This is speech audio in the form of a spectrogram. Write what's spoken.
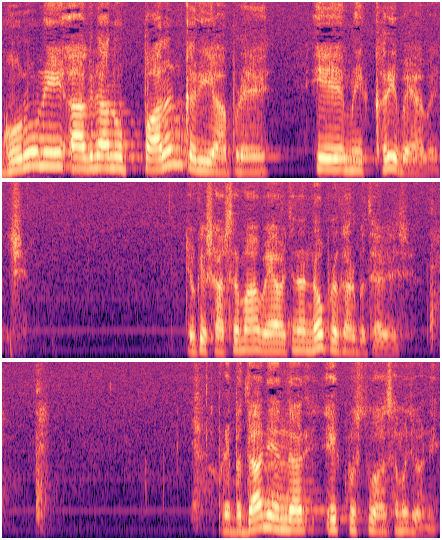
ગુરુની આજ્ઞાનું પાલન કરીએ આપણે એ એમની ખરી વયાવત છે. જોકે શાસ્ત્રમાં વયાવચના નવ પ્રકાર બતાવ્યા છે. આપણે બધાની અંદર એક વસ્તુ આ સમજવાની,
